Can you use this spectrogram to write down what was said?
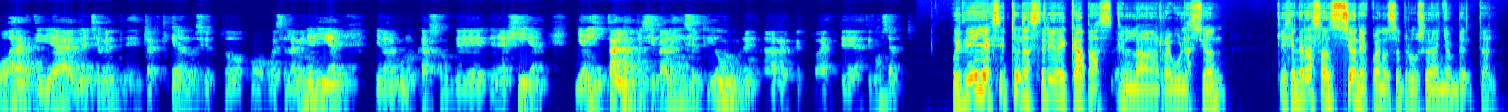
o a la actividad derechamente extractiva, ¿no es cierto? Como puede ser la minería y en algunos casos de, energía. Y ahí están las principales incertidumbres ah, respecto a este, a este concepto. Hoy día ya existe una serie de capas en la regulación que genera sanciones cuando se produce daño ambiental.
